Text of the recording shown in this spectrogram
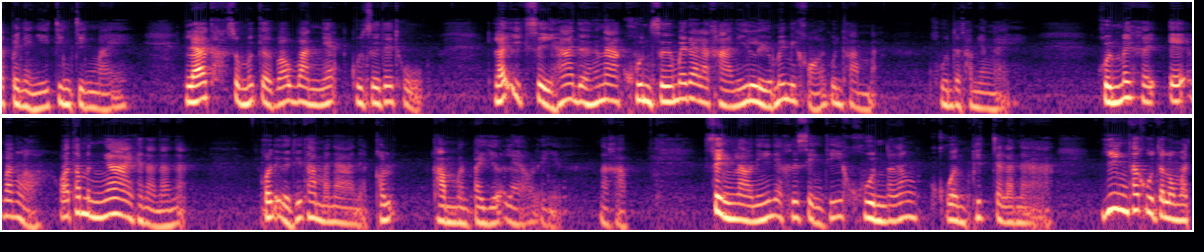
จะเป็นอย่างนี้จริงๆไหม แล้วถ้าสมมติเกิดว่าวันเนี้ยคุณซื้อได้ถูก และอีกสี่ห้าเดือนข้างหน้า คุณซื้อไม่ได้ราคานี้ หรือไม่มีของให้คุณทำอะ คุณจะทำยังไง คุณไม่เคยเอ๊ะบ้างเหรอ ว่าถ้ามันง่ายขนาดนั้นอะ คนอื่นที่ทำมานานเนี่ยเขาทำมันไปเยอะแล้วอะไรเงี้ยนะครับ สิ่งเหล่านี้เนี่ยคือสิ่งที่คุณต้องควรพิจารณา ยิ่งถ้าคุณจะลงมา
